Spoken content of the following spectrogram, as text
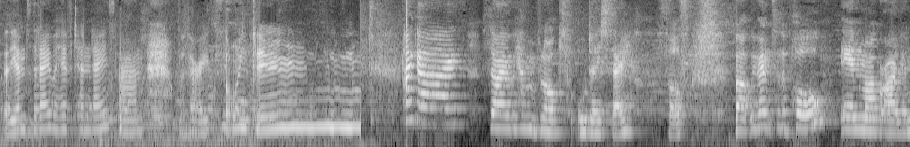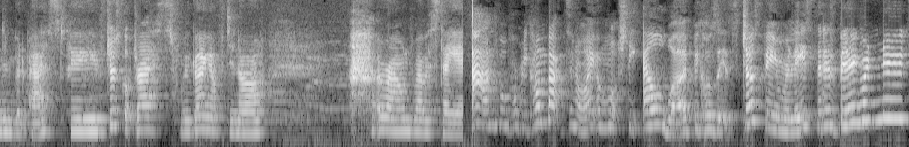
at the end of the day we're here for 10 days and we're very excited. So we haven't vlogged all day today, soz. But we went to the pool in Margaret Island in Budapest. We've just got dressed, we're going out for dinner around where we're staying. And we'll probably come back tonight and watch the L word because it's just being released that it's being renewed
